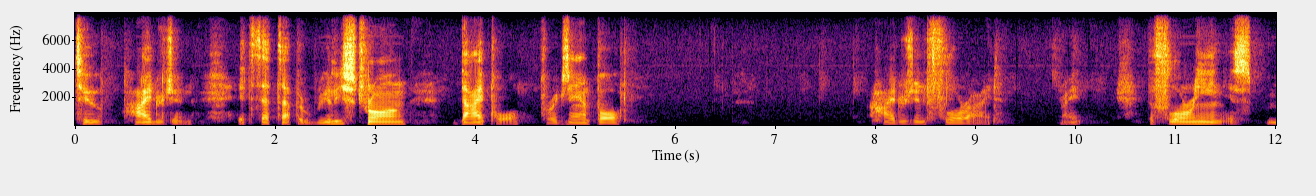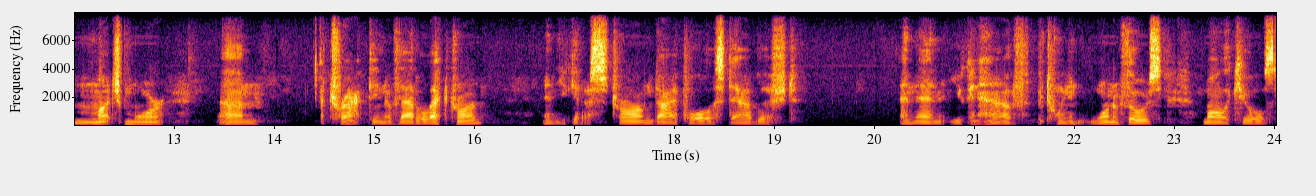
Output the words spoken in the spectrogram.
to hydrogen, it sets up a really strong dipole. For example, hydrogen fluoride, right? The fluorine is much more um, attracting of that electron and you get a strong dipole established. And then you can have between one of those molecules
